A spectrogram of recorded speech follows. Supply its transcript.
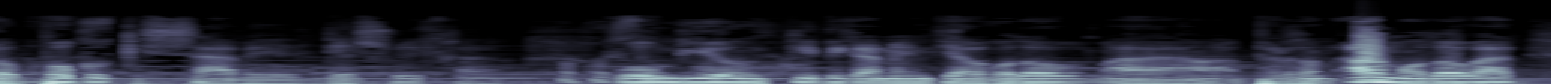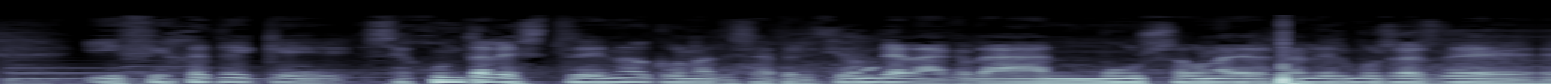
lo poco que sabe de su hija. Un guion típicamente algodó, perdón, Almodóvar, y fíjate que se junta el estreno con la desaparición de la gran musa, una de las grandes musas de,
